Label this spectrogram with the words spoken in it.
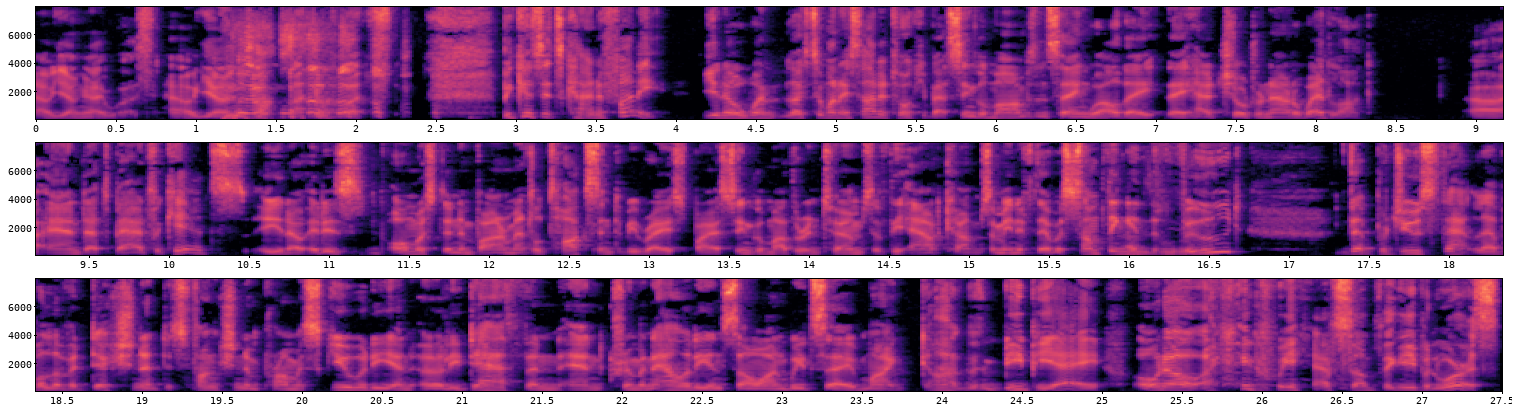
how young I was. How young I was. Because it's kind of funny. You know, when like so when I started talking about single moms and saying, well, they they had children out of wedlock, uh, and that's bad for kids. You know, it is almost an environmental toxin to be raised by a single mother in terms of the outcomes. I mean, if there was something in the food that produced that level of addiction and dysfunction and promiscuity and early death and, and criminality and so on, we'd say, my God, BPA, oh no, I think we have something even worse,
